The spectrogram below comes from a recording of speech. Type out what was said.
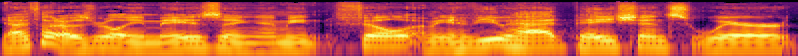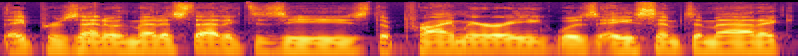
Yeah, I thought it was really amazing. I mean, Phil, I mean, have you had patients where they presented with metastatic disease, the primary was asymptomatic,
